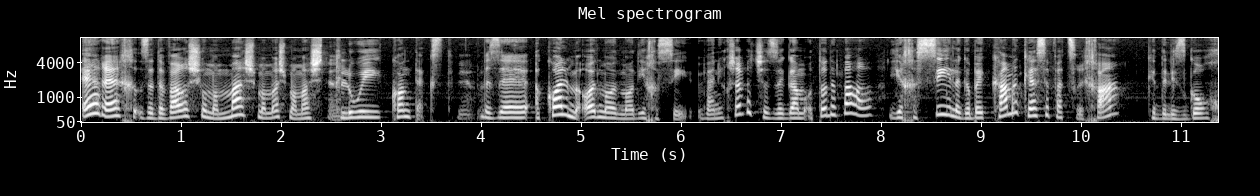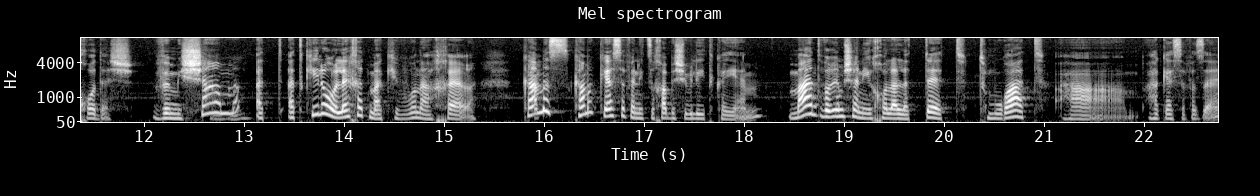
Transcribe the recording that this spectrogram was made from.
ערך זה דבר שהוא ממש ממש ממש כן. תלוי קונטקסט. כן. וזה הכל מאוד מאוד מאוד יחסי. ואני חושבת שזה גם אותו דבר יחסי לגבי כמה כסף את צריכה כדי לסגור חודש. ומשם את, את כאילו הולכת מהכיוון האחר. כמה, כמה כסף אני צריכה בשביל להתקיים? מה הדברים שאני יכולה לתת תמורת ה- הכסף הזה,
